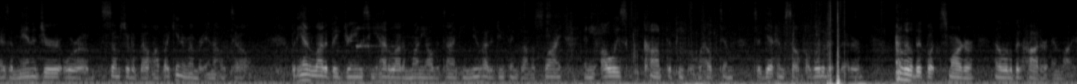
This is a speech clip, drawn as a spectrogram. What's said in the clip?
as a manager or a, some sort of bellhop. I can't remember in a hotel. But he had a lot of big dreams. He had a lot of money all the time. He knew how to do things on the sly, and he always comped to people who helped him to get himself a little bit better, a little bit but smarter, and a little bit hotter in life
